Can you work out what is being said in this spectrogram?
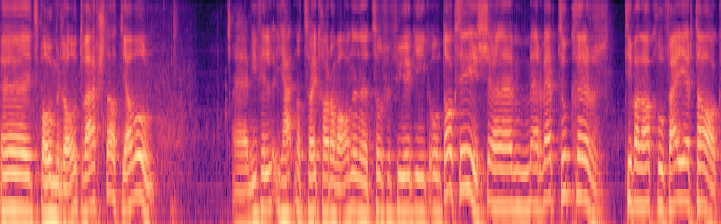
Äh, jetzt bauen wir hier die Werkstatt, jawohl. Äh, wie viel? Ich habe noch zwei Karawanen zur Verfügung. Und da siehst ähm, Erwerb Zucker, Tivanaku Feiertag,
